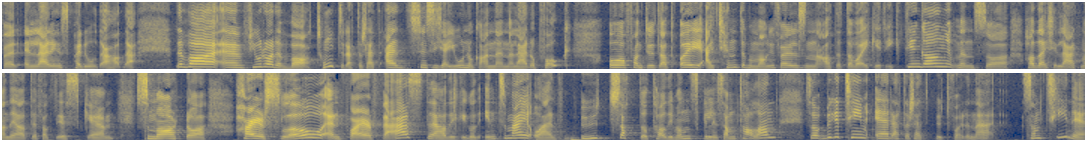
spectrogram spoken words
for en læringsperiode jeg hadde. Det var, eh, Fjoråret var tungt, rett og slett. Jeg syns ikke jeg gjorde noe annet enn å lære opp folk. Og fant ut at oi, jeg kjente på magefølelsen at dette var ikke riktig engang. Men så hadde jeg ikke lært meg det at det faktisk er eh, smart å hire slow and fire fast. Det hadde ikke gått inn til meg, og jeg utsatte å ta de vanskelige samtalene. Så bygge team er rett og slett utfordrende. Samtidig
